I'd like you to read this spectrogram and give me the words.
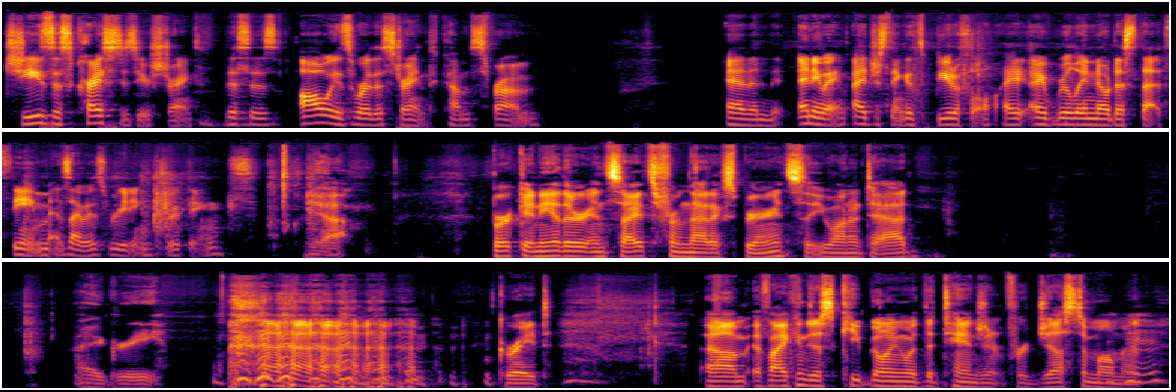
Jesus Christ is your strength. This mm-hmm. is always where the strength comes from. And then, anyway, I just think it's beautiful. I, I really noticed that theme as I was reading through things. Yeah. Burke, any other insights from that experience that you wanted to add? I agree. Great. Um, if I can just keep going with the tangent for just a moment. Mhm.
